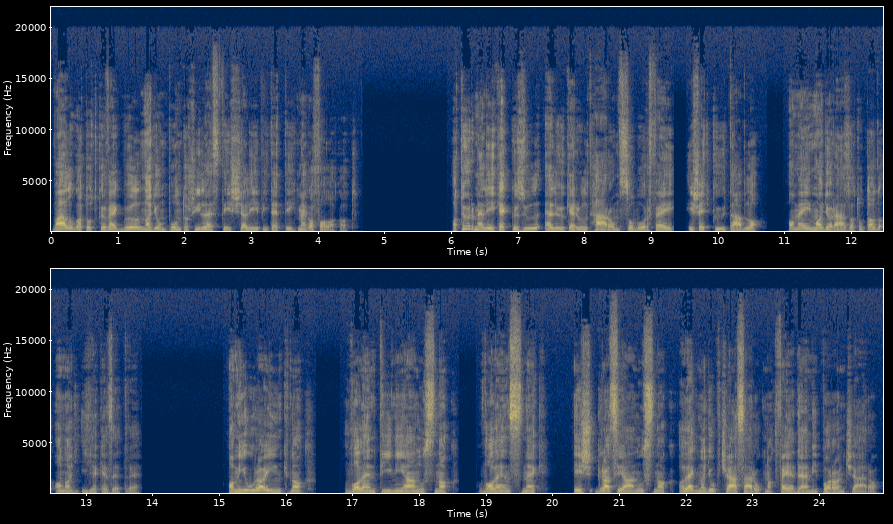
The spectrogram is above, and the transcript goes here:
válogatott kövekből nagyon pontos illesztéssel építették meg a falakat. A törmelékek közül előkerült három szoborfej és egy kőtábla, amely magyarázatot ad a nagy igyekezetre. A mi urainknak, Valentinianusnak, Valensznek és Gracianusnak a legnagyobb császároknak fejedelmi parancsára.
